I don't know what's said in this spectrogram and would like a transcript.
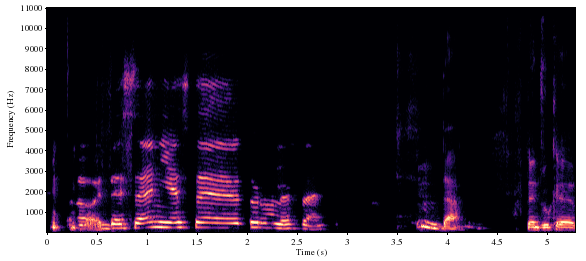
desen, este Turnul Eiffel. Da, pentru că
